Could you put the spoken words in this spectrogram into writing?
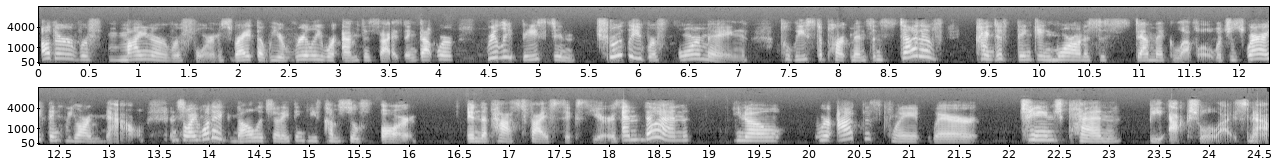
other ref- minor reforms, right, that we really were emphasizing that were really based in truly reforming police departments instead of kind of thinking more on a systemic level, which is where I think we are now. And so I want to acknowledge that I think we've come so far in the past five, six years. And then, you know, we're at this point where change can be actualized now.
